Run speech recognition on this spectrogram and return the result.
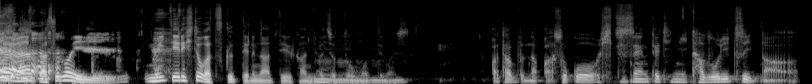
だからなんかすごい向いてる人が作ってるなっていう感じはちょっと思ってました。か多分なんかそこを必然的にたどり着いたん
